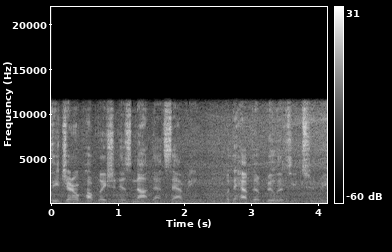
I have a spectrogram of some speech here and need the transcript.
the general population is not that savvy, but they have the ability to be.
